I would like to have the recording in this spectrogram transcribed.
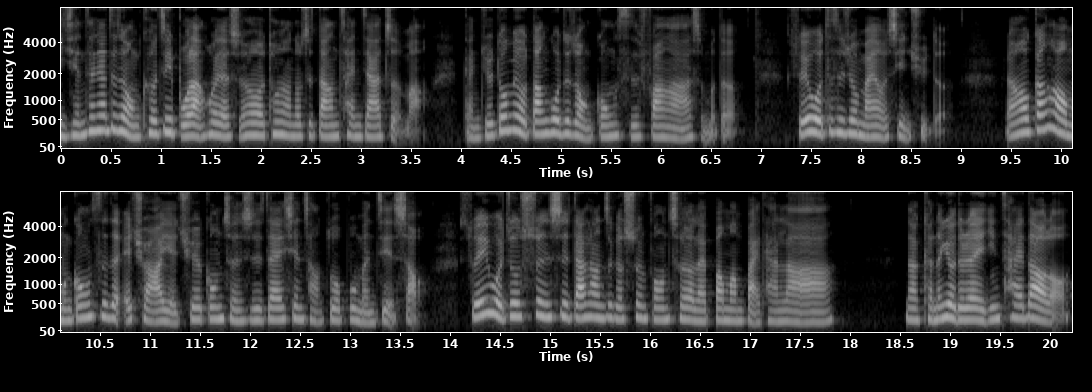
以前参加这种科技博览会的时候，通常都是当参加者嘛，感觉都没有当过这种公司方啊什么的，所以我这次就蛮有兴趣的。然后刚好我们公司的 HR 也缺工程师在现场做部门介绍，所以我就顺势搭上这个顺风车来帮忙摆摊啦。那可能有的人已经猜到了，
